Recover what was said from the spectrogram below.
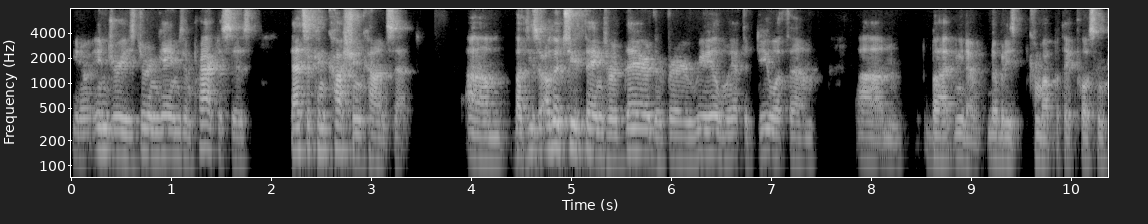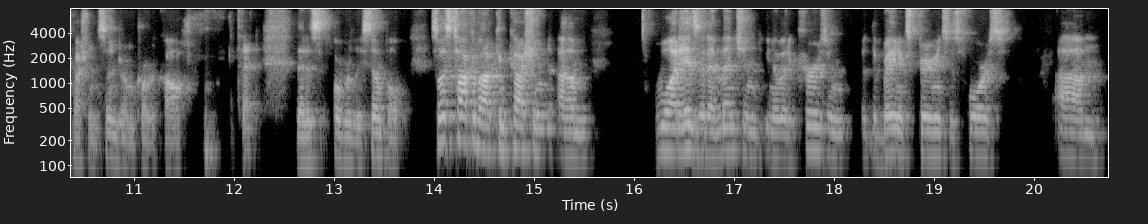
you know injuries during games and practices, that's a concussion concept. Um, but these other two things are there; they're very real. We have to deal with them. Um, but you know, nobody's come up with a post-concussion syndrome protocol that, that is overly simple. So let's talk about concussion. Um, what is it? I mentioned, you know, it occurs when the brain experiences force. Um,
